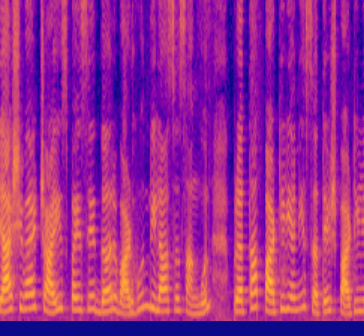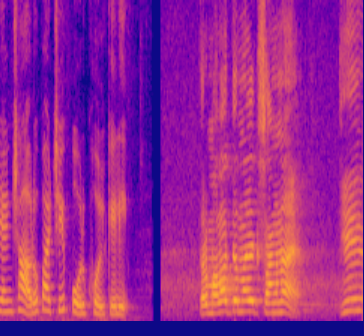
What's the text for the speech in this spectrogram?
त्याशिवाय चाळीस पैसे दर वाढवून दिला असं सांगून प्रताप पाटील यांनी सतेज पाटील यांच्या आरोपाची पोलखोल केली. तर मला त्यांना एक सांगणं आहे की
